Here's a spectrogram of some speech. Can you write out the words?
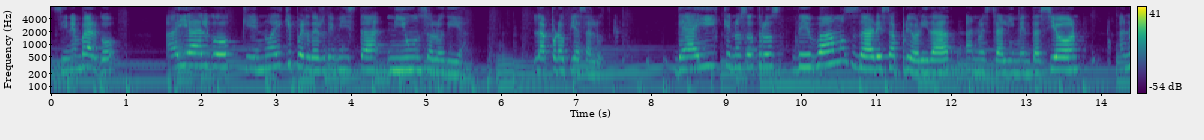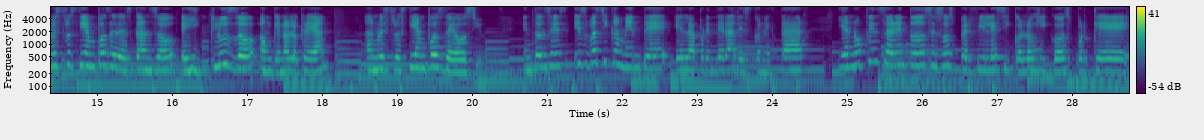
Sin embargo, hay algo que no hay que perder de vista ni un solo día la propia salud. De ahí que nosotros debamos dar esa prioridad a nuestra alimentación, a nuestros tiempos de descanso e incluso, aunque no lo crean, a nuestros tiempos de ocio. Entonces es básicamente el aprender a desconectar y a no pensar en todos esos perfiles psicológicos porque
